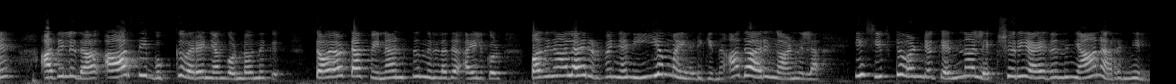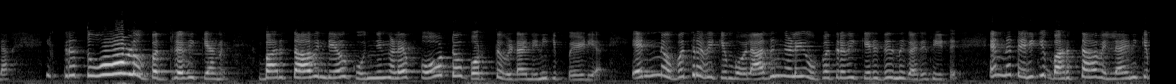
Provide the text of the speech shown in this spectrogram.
ഏഹ് അതിലിതാ ആർ സി ബുക്ക് വരെ ഞാൻ കൊണ്ടുവന്ന് ടൊയോട്ട ഫിനാൻസ് എന്നുള്ളത് അതിൽ പതിനാലായിരം രൂപ ഞാൻ ഇ എം ഐ അടിക്കുന്നു. അതാരും കാണുന്നില്ല. ഈ ഷിഫ്റ്റ് വണ്ടിയൊക്കെ എന്നാ ലക്ഷറി ആയതെന്ന് ഞാൻ അറിഞ്ഞില്ല. ഇത്രത്തോളം ഉപദ്രവിക്കാണ്. ഭർത്താവിന്റെയോ കുഞ്ഞുങ്ങളെ ഫോട്ടോ പുറത്തു വിടാൻ എനിക്ക് പേടിയാ. എന്നെ ഉപദ്രവിക്കുമ്പോൾ അതുങ്ങളെ ഉപദ്രവിക്കരുത് എന്ന് കരുതിയിട്ട്. എന്നിട്ട് എനിക്ക് ഭർത്താവില്ല എനിക്ക്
